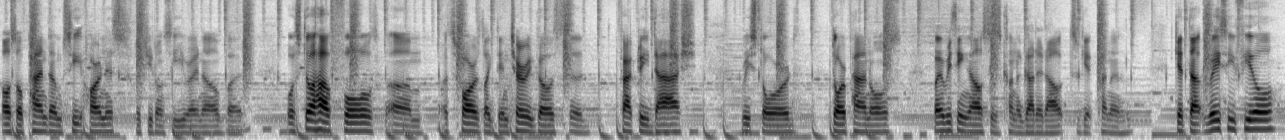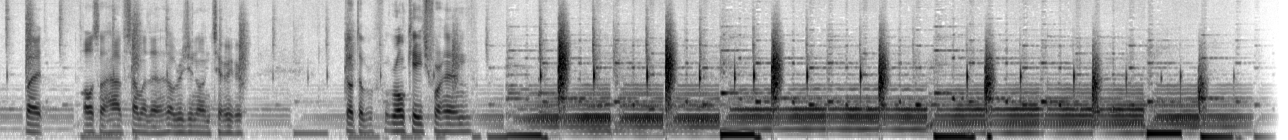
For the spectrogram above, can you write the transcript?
also Pandem seat harness, which you don't see right now, but we'll still have full, um, as far as like the interior goes, the factory dash restored, door panels, but everything else is kind of gutted out to get kind of get that racy feel, but also have some of the original interior. Built a roll cage for him,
